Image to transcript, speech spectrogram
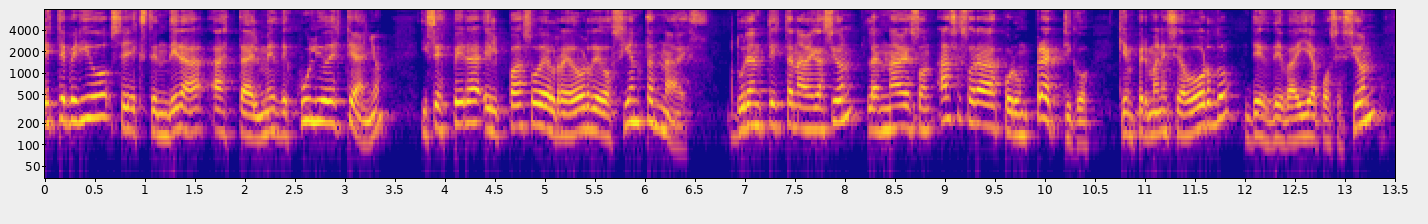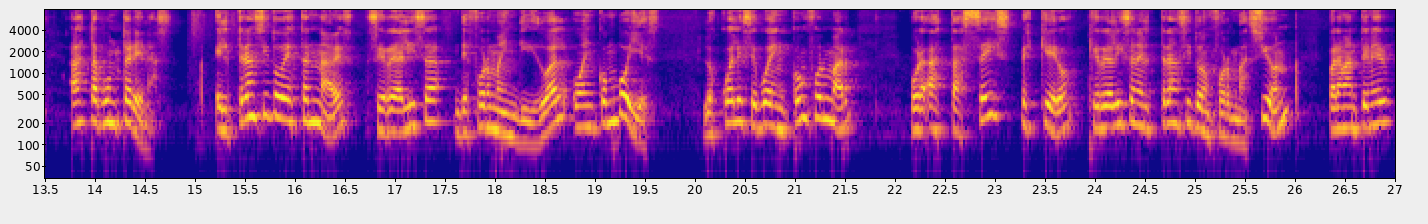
Este periodo se extenderá hasta el mes de julio de este año y se espera el paso de alrededor de 200 naves. Durante esta navegación, las naves son asesoradas por un práctico, quien permanece a bordo desde Bahía Posesión hasta Punta Arenas. El tránsito de estas naves se realiza de forma individual o en convoyes, los cuales se pueden conformar por hasta seis pesqueros que realizan el tránsito en formación para mantener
